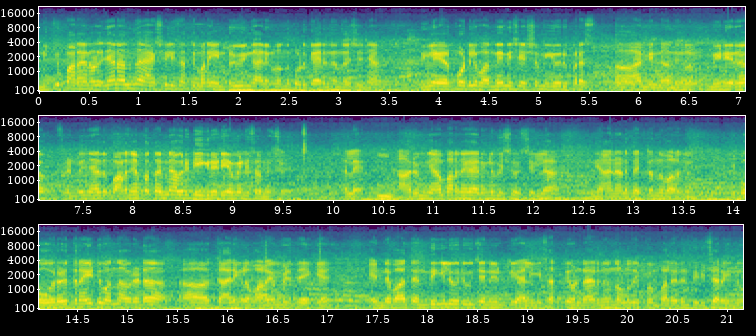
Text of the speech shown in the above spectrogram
എനിക്ക് പറയാനുള്ള ഞാൻ അന്ന് ആക്ച്വലി സത്യം പറഞ്ഞ ഇന്റർവ്യൂവും കാര്യങ്ങളൊന്നും കൊടുക്കായിരുന്നെന്ന് വെച്ച് കഴിഞ്ഞാൽ നിങ്ങൾ എയർപോർട്ടിൽ വന്നതിന് ശേഷം ഈ ഒരു പ്രസ് ഐ മീൻ നിങ്ങൾ മീഡിയയുടെ ഫ്രണ്ട് ഞാൻ അത് പറഞ്ഞപ്പോൾ തന്നെ അവർ ഡിഗ്രേഡ് ചെയ്യാൻ വേണ്ടി ശ്രമിച്ചു. അല്ലേ? ആരും ഞാൻ പറഞ്ഞ കാര്യങ്ങൾ വിശ്വസിച്ചില്ല. ഞാനാണ് തെറ്റെന്ന് പറഞ്ഞു. ഇപ്പോൾ ഓരോരുത്തരായിട്ട് വന്ന് അവരുടെ കാര്യങ്ങൾ പറയുമ്പോഴത്തേക്ക് എന്റെ ഭാഗത്ത് എന്തെങ്കിലും ഒരു ജെന്യൂനിറ്റി അല്ലെങ്കിൽ സത്യം ഉണ്ടായിരുന്നു എന്നുള്ളത് ഇപ്പം പലരും തിരിച്ചറിയുന്നു.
